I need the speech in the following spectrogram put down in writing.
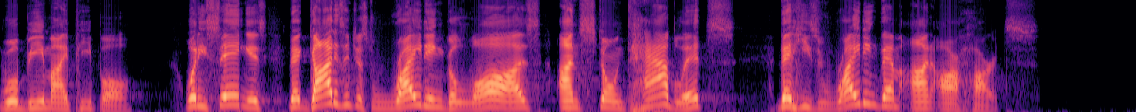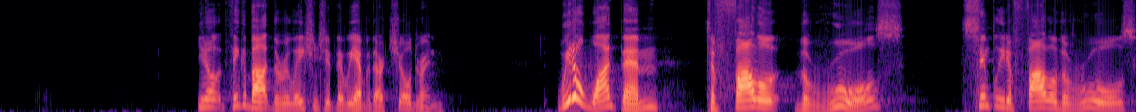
will be my people. What he's saying is that God isn't just writing the laws on stone tablets, that he's writing them on our hearts. You know, think about the relationship that we have with our children. We don't want them to follow the rules simply to follow the rules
